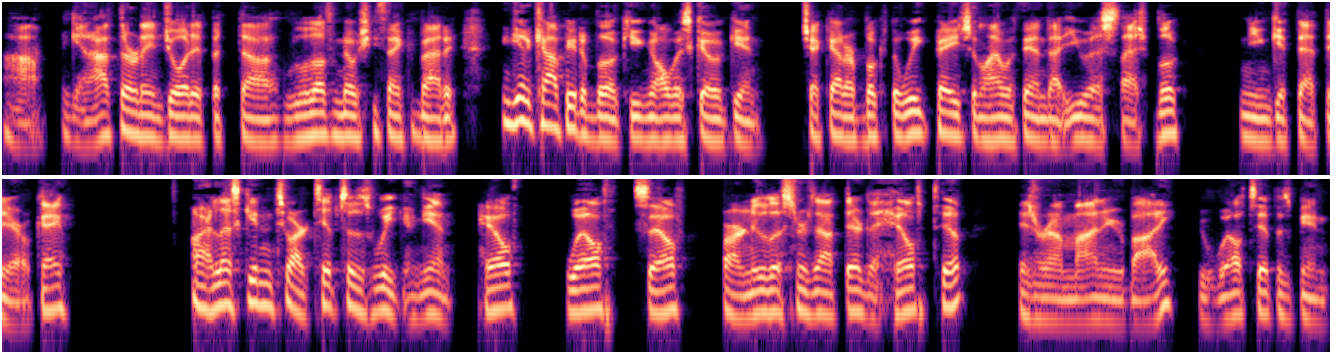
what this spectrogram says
Uh, again, I thoroughly enjoyed it, but uh, love to know what you think about it and get a copy of the book. You can always go again, check out our book of the week page, lionwithin.us slash book, and you can get that there. Okay. All right. Let's get into our tips of this week. Again, health, wealth, self. For our new listeners out there, the health tip is around minding your body. Your wealth tip is being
